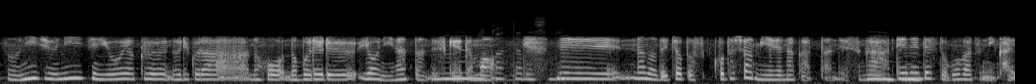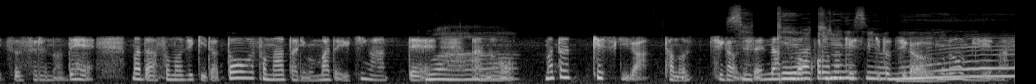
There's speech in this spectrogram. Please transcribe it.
月の22日にようやく乗鞍の方登れるようになったんですけれどもね。でなのでちょっと今年は見えれなかったんですが、うんうん。例年ですと5月に開通するのでまだその時期だとその辺りもまだ雪があってあのまた景色が楽違うんですね夏の頃の景色と違うものを見れます。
